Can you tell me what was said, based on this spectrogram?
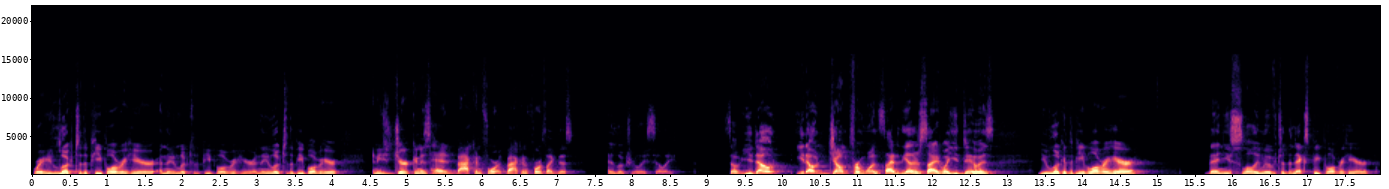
where he looked to the people over here and then he looked to the people over here and then he looked to the people over here and he's jerking his head back and forth, back and forth like this. It looks really silly. So you don't you don't jump from one side to the other side. What you do is you look at the people over here, then you slowly move to the next people over here,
